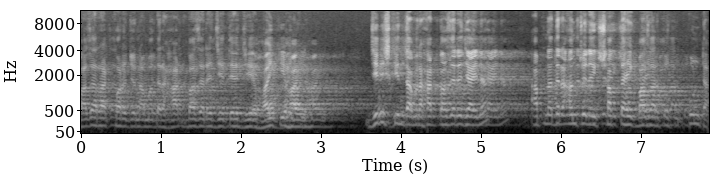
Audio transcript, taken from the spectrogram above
বাজার হাট করার জন্য আমাদের হাট বাজারে যেতে যে হয় কি হয়? জিনিস কিন্তু আমরা হাট বাজারে যাই না? আপনাদের আঞ্চলিক সাপ্তাহিক বাজার কোন- কোনটা?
